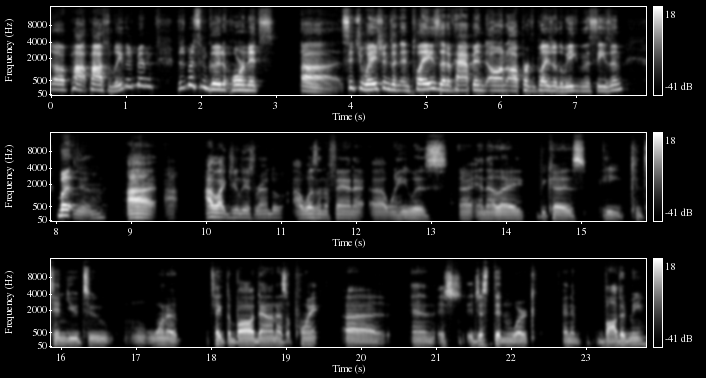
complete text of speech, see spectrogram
uh, po- possibly. There's been there's been some good Hornets uh situations and, and plays that have happened on uh, perfect plays of the week in the season. But yeah, I, I I like Julius Randle. I wasn't a fan at, uh, when he was uh, in LA because he continued to want to take the ball down as a point, uh, and it's it just didn't work, and it bothered me.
